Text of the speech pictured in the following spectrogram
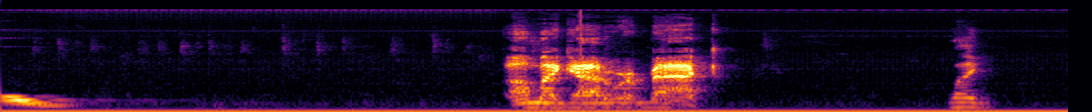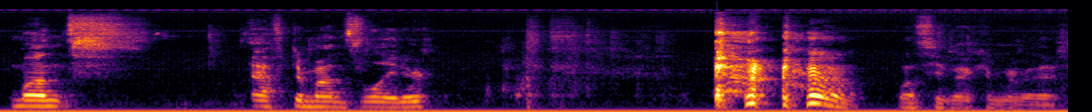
Oh my god, we're back. Like months after months later. Let's see if I can remember this.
